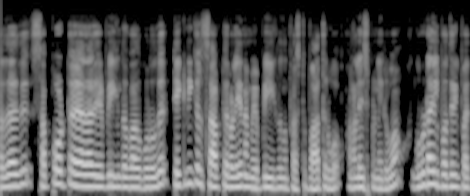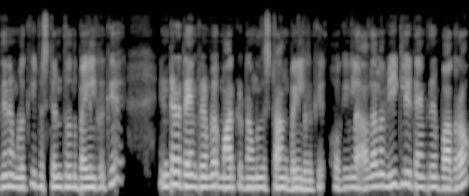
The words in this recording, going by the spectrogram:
அதாவது சப்போர்ட் அதாவது எப்படிங்கிறத பார்க்கும்போது, டெக்னிக்கல் சாஃப்ட்வேர் வழியா நம்ம எப்படி இருக்குதுன்னு ஃபஸ்ட்டு பார்த்துருவோம். அனலைஸ் பண்ணிடுவோம் குரூட் பொறுத்தவரைக்கும் பார்த்தீங்கன்னா, உங்களுக்கு இப்போ ஸ்ட்ரென்த் வந்து பயில் இருக்குது இன்டர் டைம் ஃப்ரேமில் மார்க்கெட் வந்து ஸ்ட்ராங் பயில் இருக்குது ஓகேங்களா? அதெல்லாம் வீக்லி டைம் ஃப்ரேம் பார்க்குறோம்.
